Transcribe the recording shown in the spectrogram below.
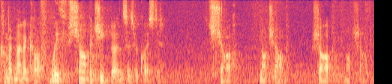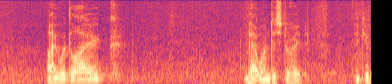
Comrade Malenkov, with sharper cheekbones as requested. Sharp, not sharp. Sharp, not sharp. I would like that one destroyed. Thank you.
